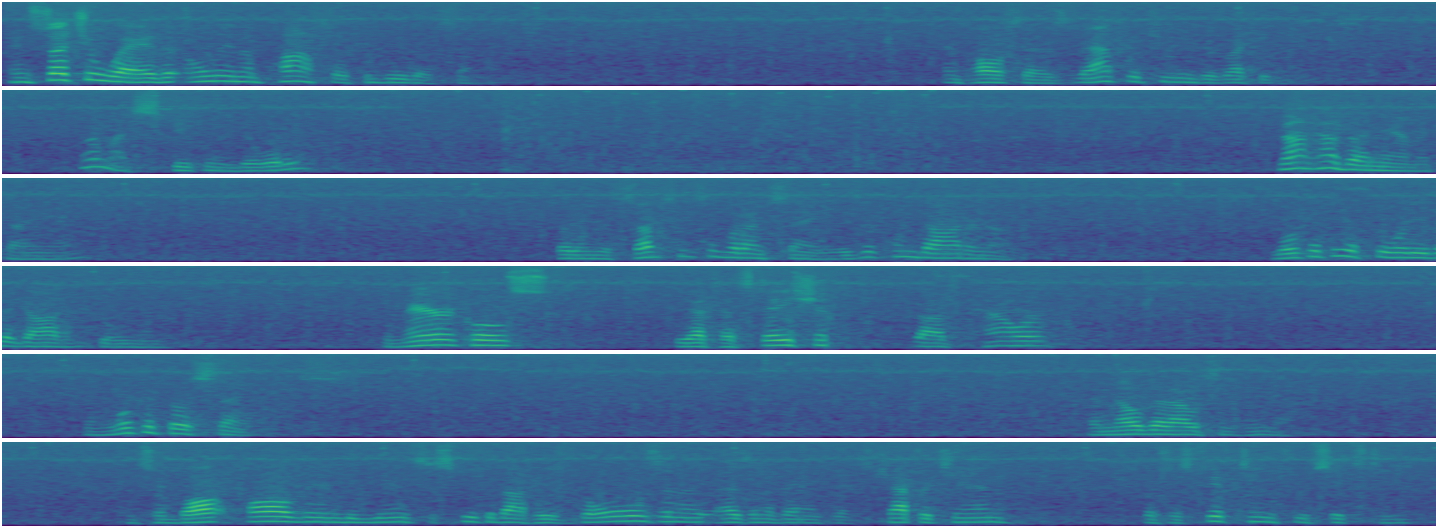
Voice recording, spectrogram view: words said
in such a way that only an apostle could do those things. And Paul says, that's what you need to recognize. Not my speaking ability. Not how dynamic I am. But in the substance of what I'm saying, is it from God or not? Look at the authority that God has given me. The miracles, the attestation, God's power. And look at those things. And know that I was thinking God. And so Paul then begins to speak about his goals as an evangelist. Chapter 10, verses 15 through 16.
